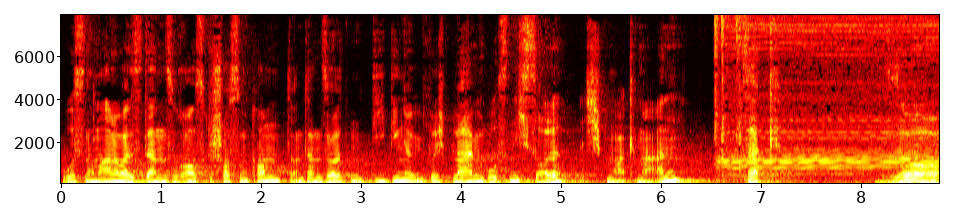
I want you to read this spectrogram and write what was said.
wo es normalerweise dann so rausgeschossen kommt und dann sollten die Dinge übrig bleiben, wo es nicht soll. Ich mag mal an. Zack. So.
